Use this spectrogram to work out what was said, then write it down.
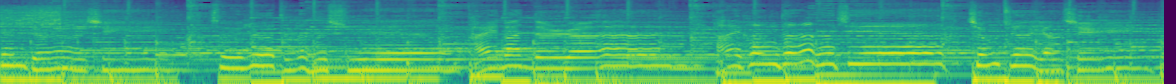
最真的心，最热的血，太暖的人，太恨的结，就这样心到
